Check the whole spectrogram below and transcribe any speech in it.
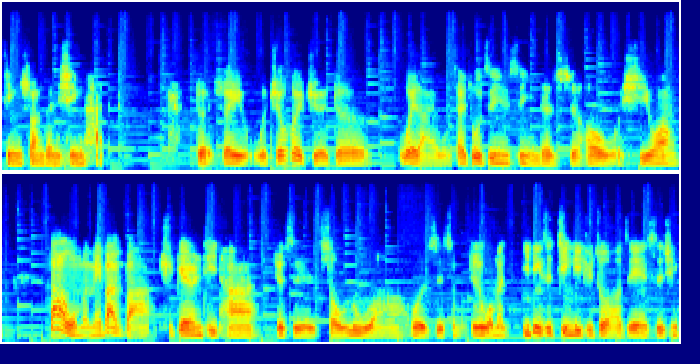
心酸跟心寒。对，所以我就会觉得，未来我在做这件事情的时候，我希望，当然我们没办法去 guarantee 他就是收入啊，或者是什么，就是我们一定是尽力去做好这件事情。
